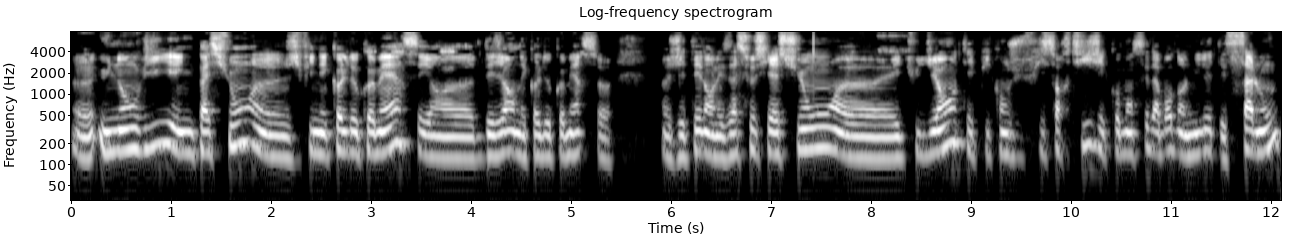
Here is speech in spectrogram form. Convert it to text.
une envie et une passion. Euh, j'ai fait une école de commerce et euh, déjà en école de commerce, j'étais dans les associations étudiantes et puis quand je suis sorti, j'ai commencé d'abord dans le milieu des salons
